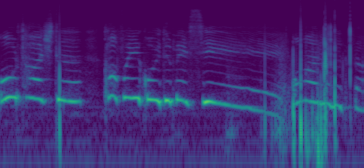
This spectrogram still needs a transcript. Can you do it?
Orta açtı. Kafayı koydu Messi. O aralıkta.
